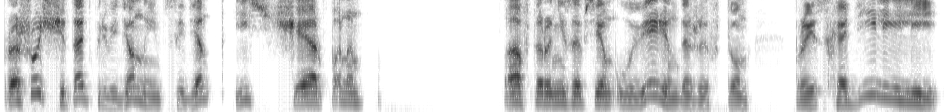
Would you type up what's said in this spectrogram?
Прошу считать приведенный инцидент исчерпанным. Автор не совсем уверен даже в том, происходили ли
